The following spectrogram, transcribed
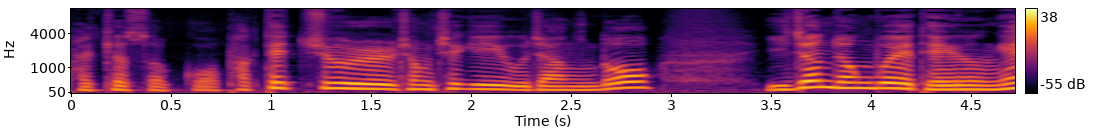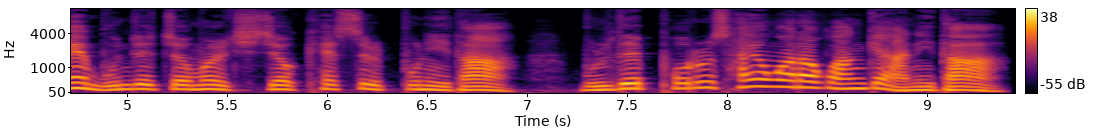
밝혔었고 박태출 정책위 의장도 이전 정부의 대응에 문제점을 지적했을 뿐이다. 물대포를 사용하라고 한 게 아니다.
